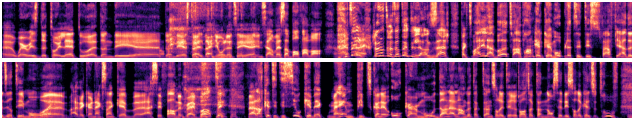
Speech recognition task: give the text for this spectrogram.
where is the toilet ou donde, donde está el baño, là, tu sais, une cerveza, bon favor. tu sais, je veux dire, tu vas dire toutes les langues d'usage. Fait que tu vas aller là-bas, tu vas apprendre quelques mots, puis là, tu es super fier de dire tes mots avec un accent keb assez fort, mais peu importe, tu sais. mais alors que tu es ici au Québec même, puis tu connais aucun un mot dans la langue autochtone sur les territoires autochtones non cédés sur lesquels tu te trouves. Mhm.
